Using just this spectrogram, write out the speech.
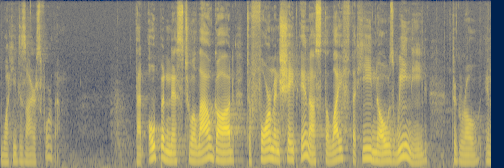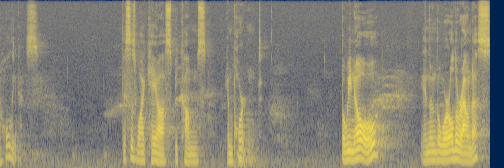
what He desires for them that openness to allow God to form and shape in us the life that He knows we need to grow in holiness. this is why chaos becomes important. But we know in the world around us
